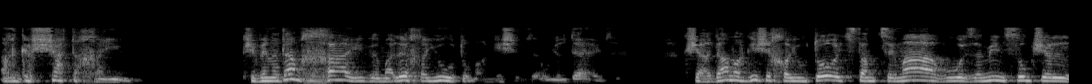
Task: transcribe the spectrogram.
הרגשת החיים. כשבן אדם חי ומלא חיות, הוא מרגיש את זה, הוא יודע את זה. כשאדם מרגיש שחיותו הצטמצמה והוא איזה מין סוג של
